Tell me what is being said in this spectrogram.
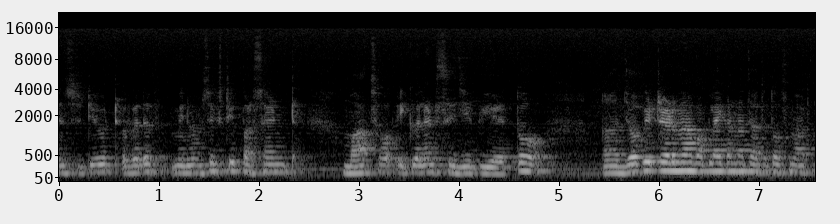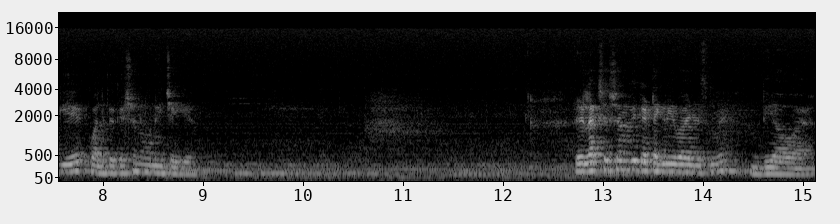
institute with minimum sixty percent marks और equivalent C G P A तो जो भी ट्रेड में आप अप्लाई करना चाहते हो तो उसमें आपकी ये क्वालिफिकेशन होनी चाहिए। रिलैक्सेशन भी कैटेगरी वाइज इसमें दिया हुआ है।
